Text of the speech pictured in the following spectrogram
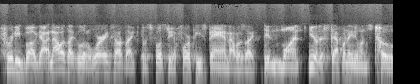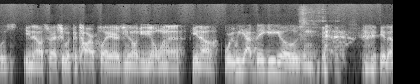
Pretty bugged out. And I was like a little worried because I was like, it was supposed to be a four piece band. I was like, didn't want, you know, to step on anyone's toes, you know, especially with guitar players. You know, you don't want to, you know, we, we got big egos and. you know,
